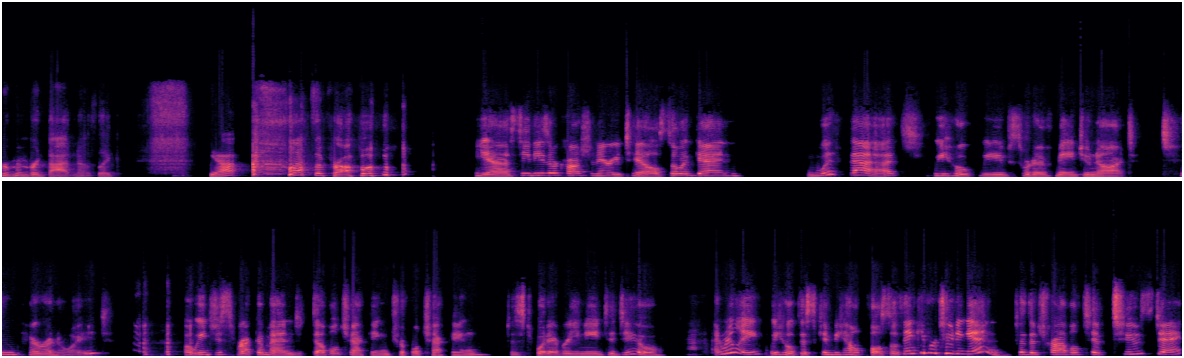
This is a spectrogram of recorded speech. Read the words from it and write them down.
remembered that and I was like, yeah, that's a problem. yeah. See, these are cautionary tales. So, again, with that, we hope we've sort of made you not too paranoid, but we just recommend double checking, triple checking, just whatever you need to do. And really, we hope this can be helpful. So thank you for tuning in to the Travel Tip Tuesday.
